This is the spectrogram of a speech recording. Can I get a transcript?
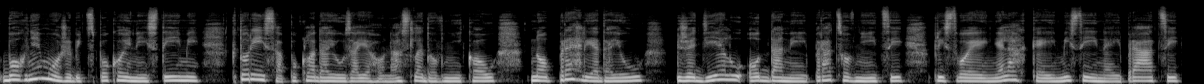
Boh nemôže byť spokojný s tými, ktorí sa pokladajú za jeho nasledovníkov, no prehliadajú, že dielu oddaní pracovníci pri svojej neľahkej misijnej práci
